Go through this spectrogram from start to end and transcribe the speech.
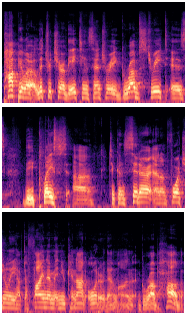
popular literature of the 18th century, Grub Street is the place uh, to consider, and unfortunately, you have to find them and you cannot order them on Grubhub.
